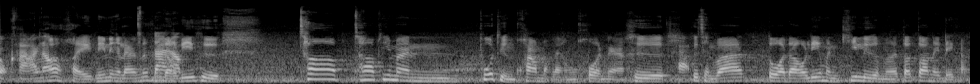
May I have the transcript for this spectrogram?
ตกค้างเนาะอ๋อขออีกนิดนึงแล้วเรื่องขได้องคดรัอบดี้คือชอบชอบที่มันพูดถึงความหลากหลายของคนเนี่ยคือครับคือฉันว่าตัว Dory มันขี้ลืมเนอะตอนตอนในเด็กอะ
